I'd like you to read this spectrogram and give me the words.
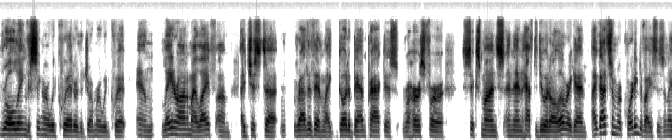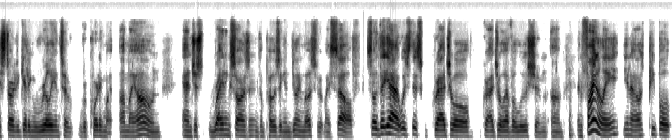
rolling, the singer would quit or the drummer would quit. And later on in my life, um, I just uh, rather than like go to band practice, rehearse for six months and then have to do it all over again. I got some recording devices and I started getting really into recording my on my own and just writing songs and composing and doing most of it myself. So that yeah, it was this gradual gradual evolution. Um, and finally, you know, people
